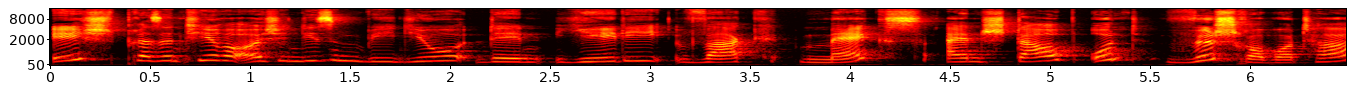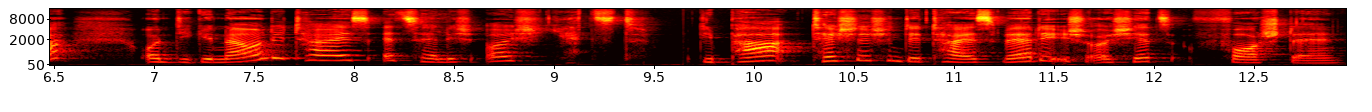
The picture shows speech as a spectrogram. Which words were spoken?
Ich präsentiere euch in diesem Video den Jedi Vac Max, einen Staub- und Wischroboter. Und die genauen Details erzähle ich euch jetzt. Die paar technischen Details werde ich euch jetzt vorstellen.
